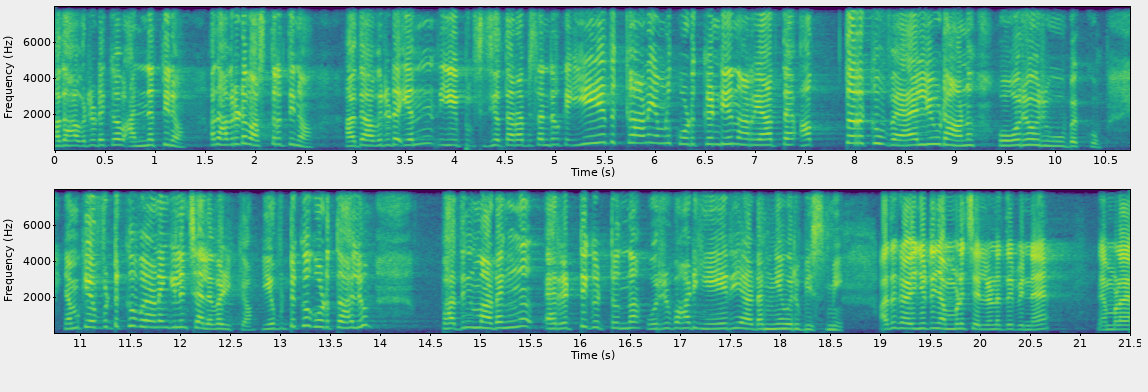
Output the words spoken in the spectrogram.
അത് അവരുടെയൊക്കെ അന്നത്തിനോ? അത് അവരുടെ വസ്ത്രത്തിനോ? അത് അവരുടെ എൻ ഈ ഫിസിയോതെറാപ്പി സെന്റർക്ക് ഏതൊക്കെയാണ് നമ്മൾ കൊടുക്കേണ്ടതെന്ന് അറിയാത്ത അത്രയ്ക്ക് വാല്യൂഡ് ആണ് ഓരോ രൂപക്കും. നമുക്ക് എവിടേക്ക് വേണമെങ്കിലും ചെലവഴിക്കാം. എവിടേക്ക് കൊടുത്താലും പതിന്മടങ്ങ് ഇരട്ടി കിട്ടുന്ന ഒരുപാട് ഏരിയ അടങ്ങിയ ഒരു ബിസ്മി. അത് കഴിഞ്ഞിട്ട് നമ്മൾ ചെല്ലണത് പിന്നെ നമ്മളെ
